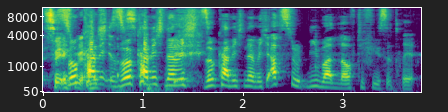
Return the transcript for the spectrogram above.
so, kann ich, so, kann ich nämlich, so kann ich nämlich absolut niemanden auf die Füße treten.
